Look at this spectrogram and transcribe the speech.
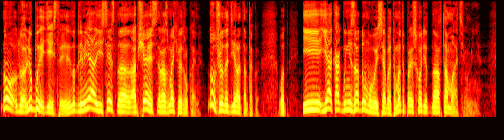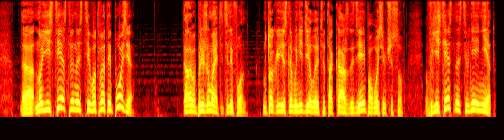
Ну, любые действия. Для меня, естественно, общаясь, размахивает руками. Ну, что-то делать там такое. Вот. И я как бы не задумываюсь об этом. Это происходит на автомате у меня. Но естественности вот в этой позе, когда вы прижимаете телефон, ну, только если вы не делаете так каждый день по 8 часов, в естественности в ней нет.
